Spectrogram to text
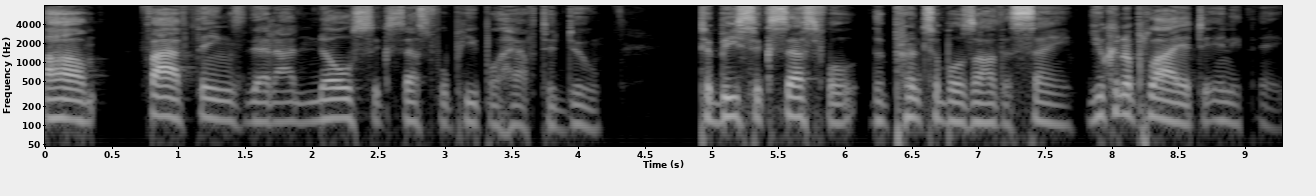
Um, five things that I know successful people have to do. To be successful, the principles are the same. You can apply it to anything.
